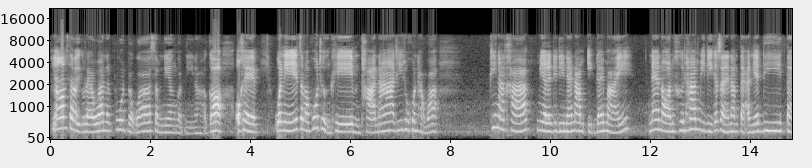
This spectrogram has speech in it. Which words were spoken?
พี่อ้อมแซวอีกแล้วว่านัดพูดแบบว่าสำเนียงแบบนี้นะคะ ก็โอเค วันนี้จะมาพูดถึงครีมทาหน้าที่ทุกคนถามว่า พี่นัทคะ มีอะไรดีๆ แนะนำอีกได้ไหม แน่นอนคือถ้ามีดีก็จะแนะนำแต่อันเนี้ยดี แต่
